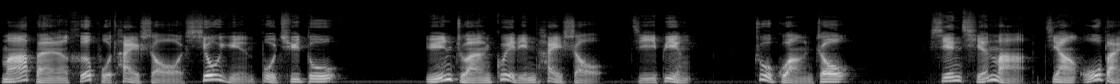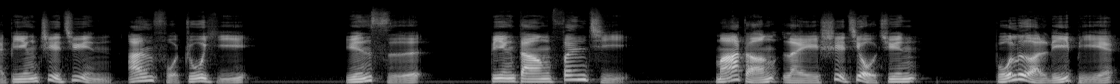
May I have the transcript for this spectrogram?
马本合浦太守修允不屈都，允转桂林太守，疾病，驻广州，先遣马将五百兵至郡安抚诸夷，允死。兵当分己，马等累世旧军，不乐离别。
